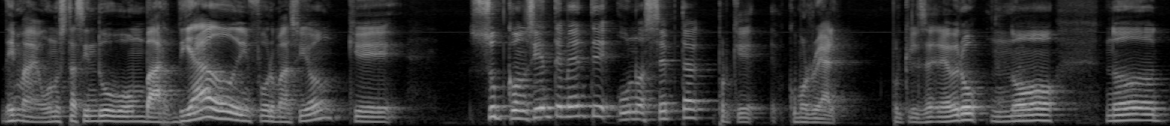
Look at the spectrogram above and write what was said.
de, mae, uno está siendo bombardeado de información que subconscientemente uno acepta porque, como real. Porque el cerebro no, no,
